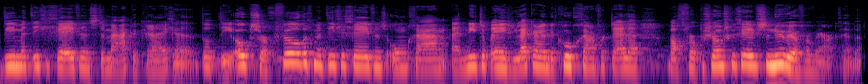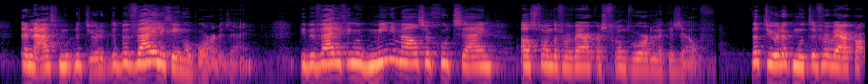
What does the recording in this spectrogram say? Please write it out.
die met die gegevens te maken krijgen, dat die ook zorgvuldig met die gegevens omgaan en niet opeens lekker in de kroeg gaan vertellen wat voor persoonsgegevens ze nu weer verwerkt hebben. Daarnaast moet natuurlijk de beveiliging op orde zijn. Die beveiliging moet minimaal zo goed zijn als van de verwerkersverantwoordelijke zelf. Natuurlijk moet de verwerker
